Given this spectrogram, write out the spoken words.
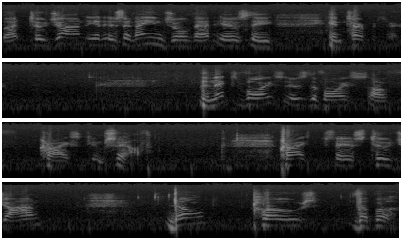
But to John, it is an angel that is the interpreter. The next voice is the voice of Christ himself. Christ says to John, Don't close the book.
